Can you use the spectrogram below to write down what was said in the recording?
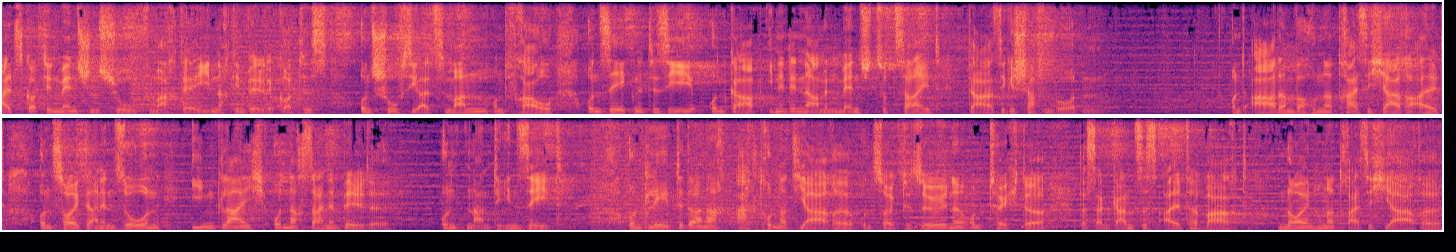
Als Gott den Menschen schuf, machte er ihn nach dem Bilde Gottes und schuf sie als Mann und Frau und segnete sie und gab ihnen den Namen Mensch zur Zeit, da sie geschaffen wurden. Und Adam war 130 Jahre alt und zeugte einen Sohn, ihm gleich und nach seinem Bilde, und nannte ihn Seth. Und lebte danach 800 Jahre und zeugte Söhne und Töchter, dass sein ganzes Alter ward, 930 Jahre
